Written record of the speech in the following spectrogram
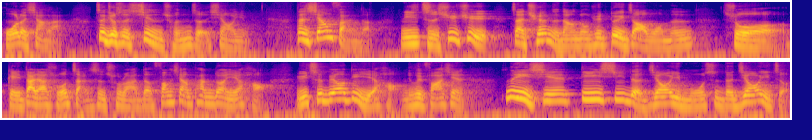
活了下来。这就是幸存者效应，但相反的，你仔细去在圈子当中去对照我们所给大家所展示出来的方向判断也好，鱼池标的也好，你会发现那些低息的交易模式的交易者，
